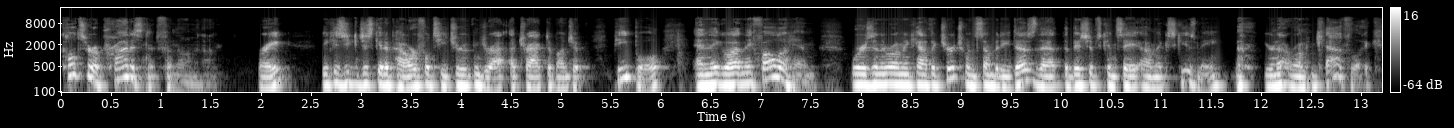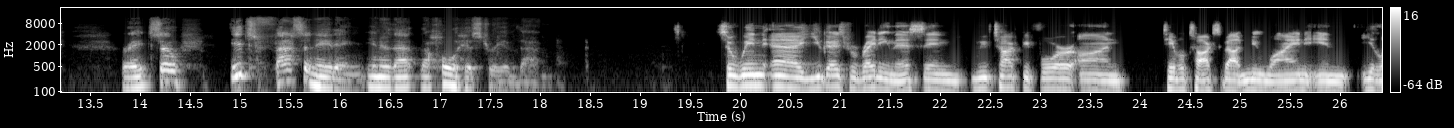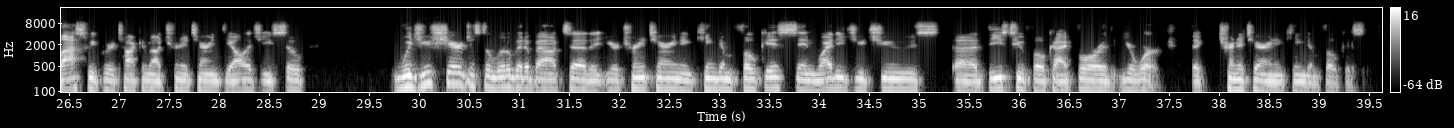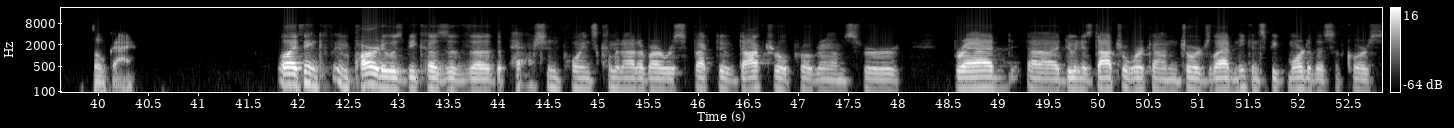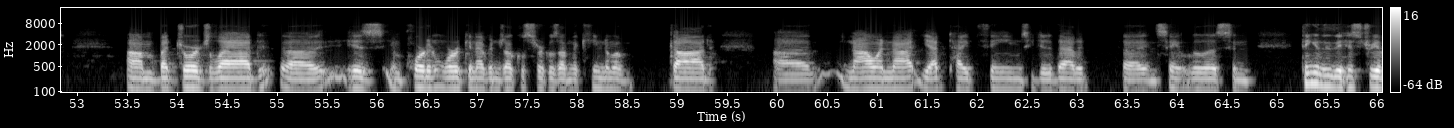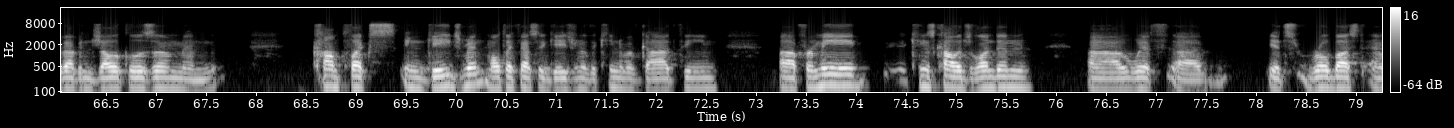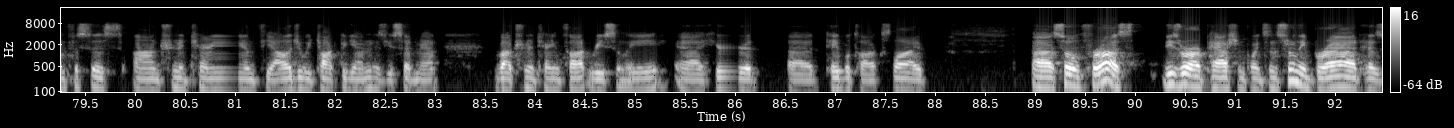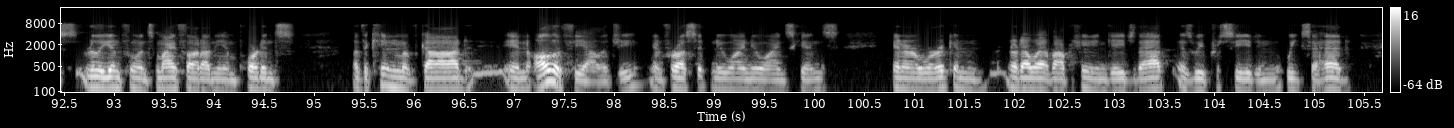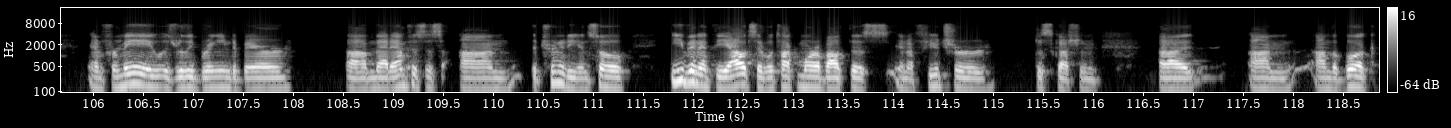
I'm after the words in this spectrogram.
Cults are a Protestant phenomenon, right? Because you can just get a powerful teacher who can dra- attract a bunch of people and they go out and they follow him. Whereas in the Roman Catholic Church, when somebody does that, the bishops can say, um, excuse me, you're not Roman Catholic, right? So it's fascinating, you know, that the whole history of that. So when uh, you guys were writing this, and we've talked before on table talks about new wine. In last week, we were talking about Trinitarian theology. So, would you share just a little bit about uh, your Trinitarian and Kingdom focus, and why did you choose uh, these two foci for your work, the Trinitarian and Kingdom focus foci? Well, I think in part it was because of the the passion points coming out of our respective doctoral programs. For Brad uh, doing his doctoral work on George Ladd, and he can speak more to this, of course. Um, but George Ladd, uh, his important work in evangelical circles on the kingdom of God, uh, now and not yet type themes. He did that at, uh, in St. Louis and thinking through the history of evangelicalism and complex engagement, multifaceted engagement of the kingdom of God theme. Uh, for me, King's College London, uh, with uh, its robust emphasis on Trinitarian theology. We talked again, as you said, Matt, about Trinitarian thought recently uh, here at uh, Table Talks Live. Uh, so for us, these were our passion points, and certainly Brad has really influenced my thought on the importance of the kingdom of God in all of theology, and for us at New Wine, New Wine Skins in our work, and no doubt we'll have opportunity to engage that as we proceed in weeks ahead. And for me, it was really bringing to bear um, that emphasis on the Trinity. And so, even at the outset, we'll talk more about this in a future discussion uh, on on the book.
